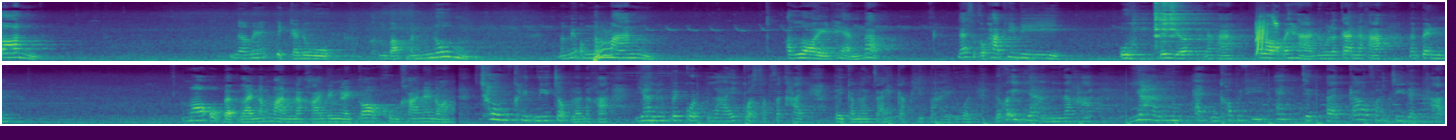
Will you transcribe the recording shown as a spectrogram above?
ร่อน เนื้อไม่ติดกระดูก คือแบบมันนุ่ม มันไม่อมน้ำมัน อร่อยแถมแบบได้สุขภาพที่ดีอู้ได้เยอะนะคะก็ลองไปหาดูแล้วกันนะคะ มันเป็น หม้ออบแบบไร้น้ำมันนะคะ ยังไงก็คุ้มค่าแน่นอน ชมคลิปนี้จบแล้วนะคะ อย่าลืมไปกดไลค์กด Subscribe เป็นกำลังใจให้กับพี่ปายด้วย แล้วก็อีกอย่างนึงนะคะ อย่าลืมแอดเข้าไปที่แอด789ฟันจีเด็ดขาด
